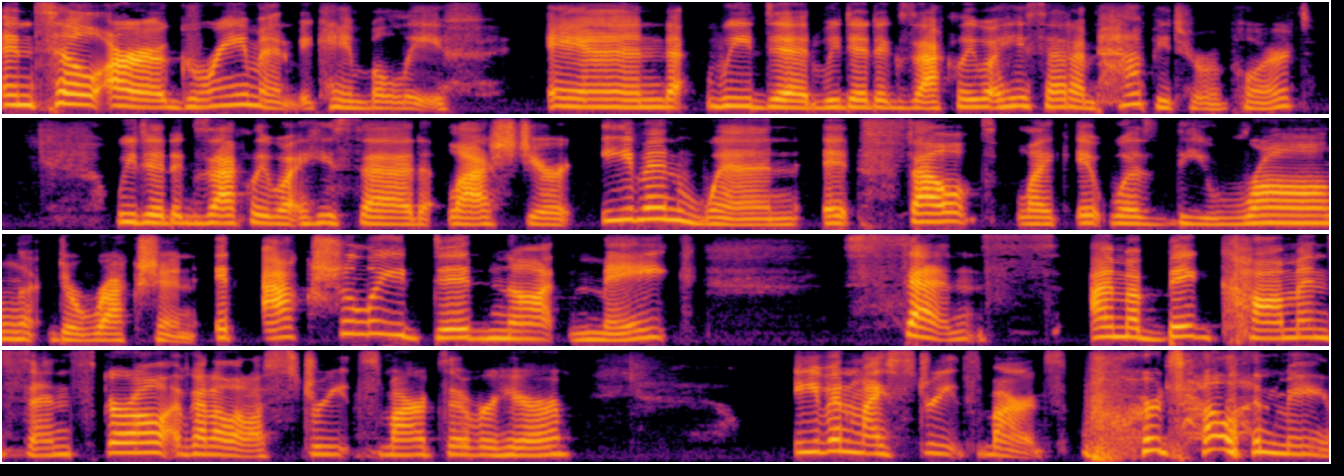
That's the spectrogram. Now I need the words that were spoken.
until our agreement became belief. And we did, we did exactly what he said. I'm happy to report. We did exactly what he said last year, even when it felt like it was the wrong direction. It actually did not make sense. I'm a big common sense girl. I've got a lot of street smarts over here even my street smarts were telling me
